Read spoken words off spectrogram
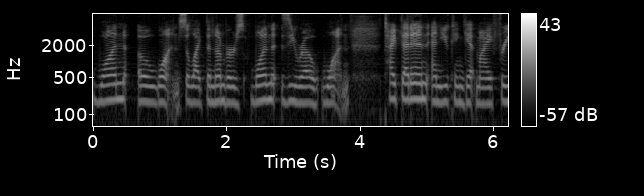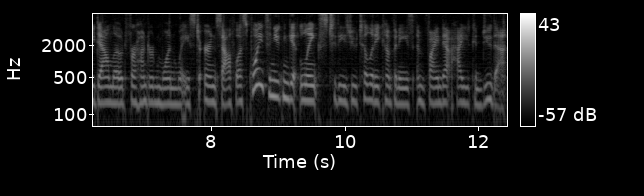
101 so like the numbers 101 type that in and you can get my free download for 101 ways to earn southwest points. And you can get links to these utility companies and find out how you can do that.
